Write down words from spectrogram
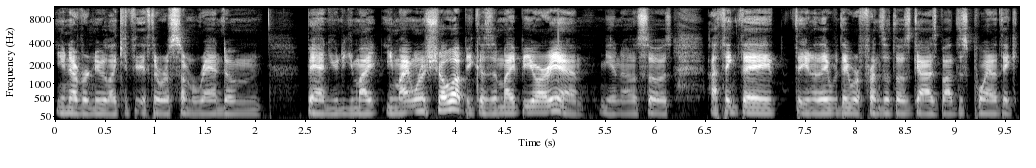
you never knew like if if there was some random band you you might you might want to show up because it might be REM you know so I think they, they, you know they were they were friends with those guys by this point I think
